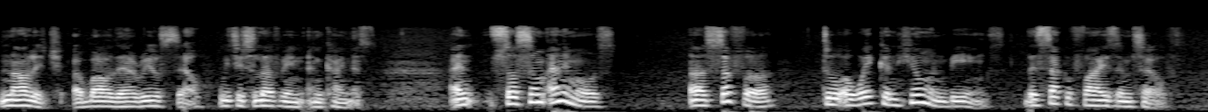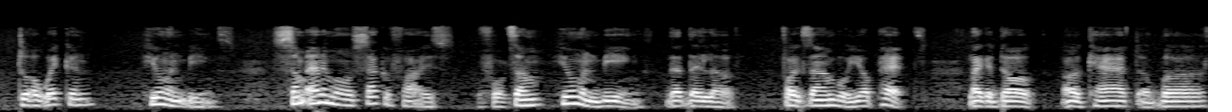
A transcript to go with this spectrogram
knowledge about their real self, which is loving and kindness. And so some animals uh, suffer to awaken human beings. They sacrifice themselves to awaken human beings. Some animals sacrifice for some human beings that they love. For example, your pets, like a dog, a cat, a bird.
